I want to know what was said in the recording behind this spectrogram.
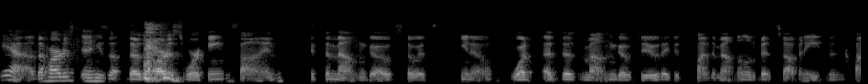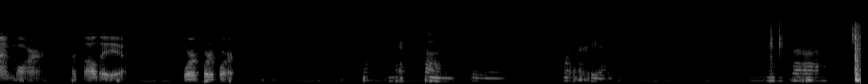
yeah. The hardest, and he's a- they're the hardest working sign. It's the mountain goat, so it's you know what uh, does a mountain goat do? They just climb the mountain a little bit, stop and eat, and then climb more. That's all they do. Work, work, work. Next sign is Aquarius, and uh,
